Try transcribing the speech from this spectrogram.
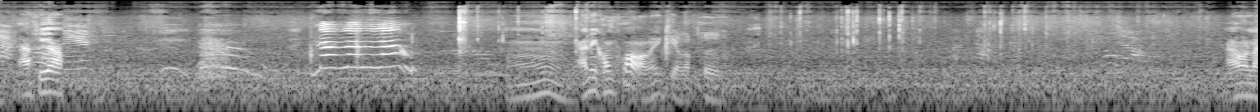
น่ะอะเชื่อนั่งนั่งนั่งอืมอันนี้ของพ่อไม่ได้เกี่ยวกับเธอ เอาอะไร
